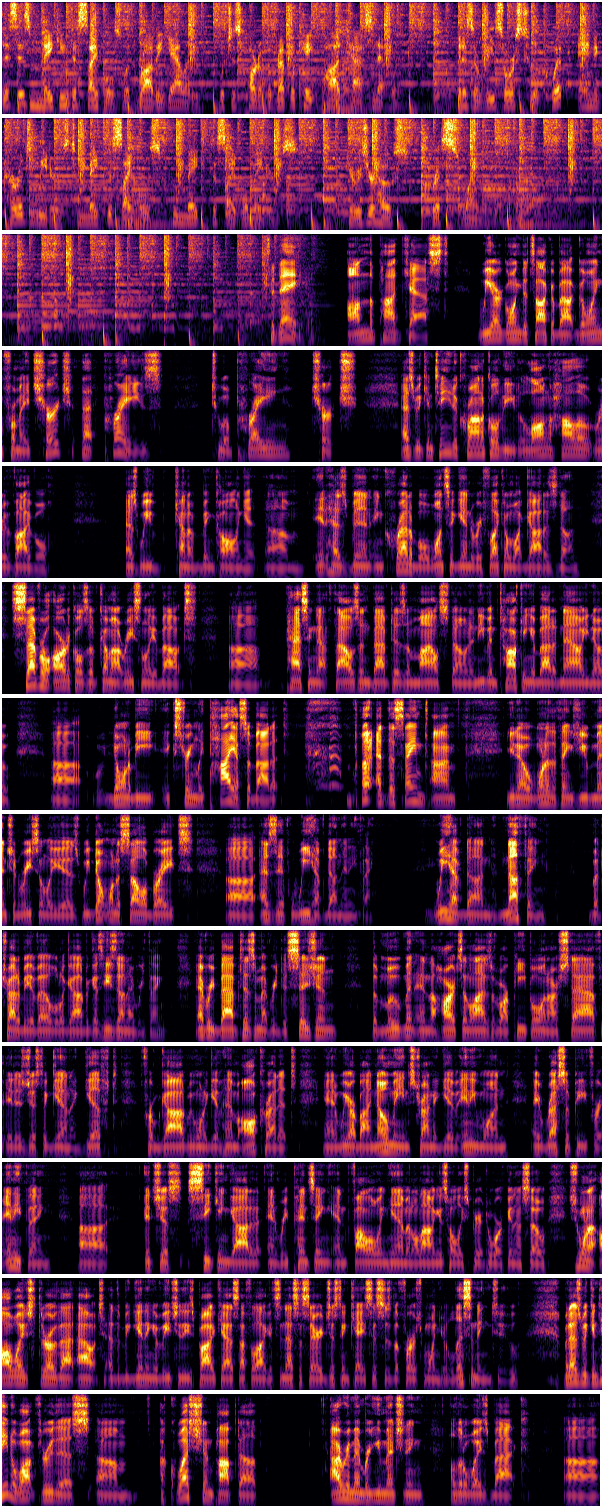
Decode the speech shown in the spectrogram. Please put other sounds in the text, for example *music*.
This is Making Disciples with Robby Gallaty, which is part of the Replicate Podcast Network. It is a resource to equip and encourage leaders to make disciples who make disciple makers. Here is your host, Chris Swain. Today on the podcast, we are going to talk about going from a church that prays to a praying church as we continue to chronicle the Long Hollow revival, as we've kind of been calling it. Um, it has been incredible once again to reflect on what God has done. Several articles have come out recently about uh, passing that thousand baptism milestone and even talking about it now. You know, uh, don't want to be extremely pious about it, *laughs* but at the same time, you know, one of the things you've mentioned recently is we don't want to celebrate uh, as if we have done anything we have done nothing but try to be available to God because He's done everything. Every baptism, every decision, the movement in the hearts and lives of our people and our staff, it is just, again, a gift from God. We want to give Him all credit, and we are by no means trying to give anyone a recipe for anything. Uh, it's just seeking God and repenting and following Him and allowing His Holy Spirit to work in us. So, just want to always throw that out at the beginning of each of these podcasts. I feel like it's necessary just in case this is the first one you're listening to. But as we continue to walk through this, um, a question popped up. I remember you mentioning a little ways back. Uh,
